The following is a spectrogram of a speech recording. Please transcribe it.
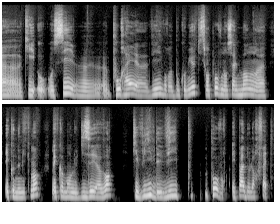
Euh, qui aussi euh, pourraient euh, vivre beaucoup mieux, qui sont pauvres non seulement économiquement, mais comme on le disait avant, qui vivent des vies pauvres et pas de leur fait,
